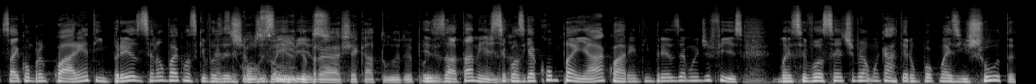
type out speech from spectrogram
sair comprando 40 empresas, você não vai conseguir fazer é, esse tipo de serviço. para checar tudo depois. Exatamente. Se você conseguir acompanhar 40 empresas é muito difícil. É. Mas se você tiver uma carteira um pouco mais enxuta,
